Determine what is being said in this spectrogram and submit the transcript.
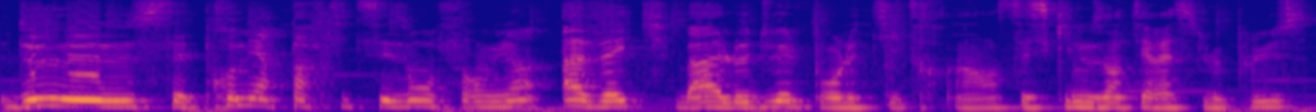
de cette première partie de saison en Formule 1 avec bah, le duel pour le titre. Hein. C'est ce qui nous intéresse le plus.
